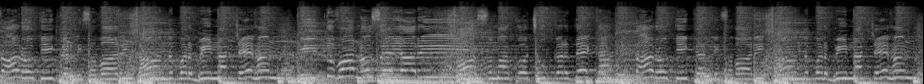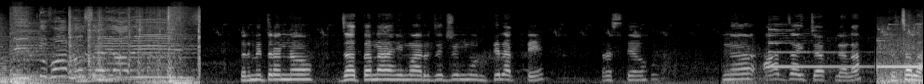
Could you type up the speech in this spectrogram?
तारों की कर ली सवारी। चांद पर भी नाचे हम की तूफानों से यारी। आसमां को छूकर देखा तारों की कर ली सवारी। चांद पर भी नाचे हम की तूफानों से यारी। तर मित्रांनो जाताना ही मारुतीची मूर्ती लागते रस्त्यावर. आज जायचं आपल्याला. तर चला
